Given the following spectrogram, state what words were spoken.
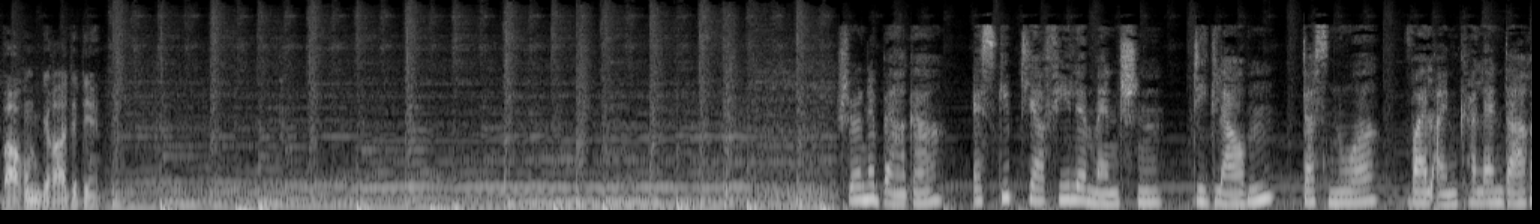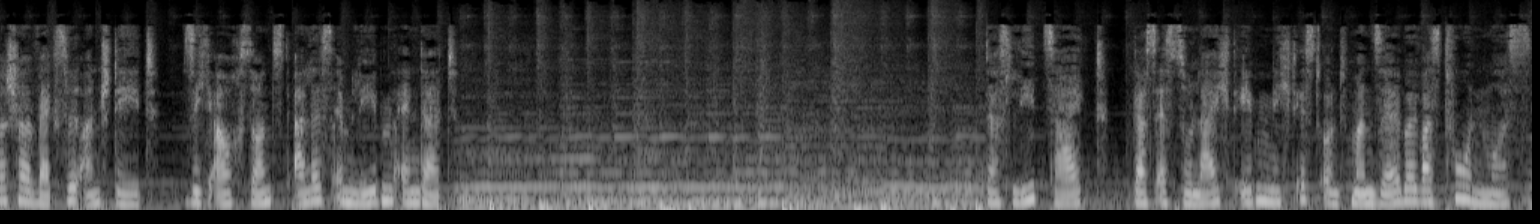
Warum gerade den? Schöneberger, es gibt ja viele Menschen, die glauben, dass nur, weil ein kalendarischer Wechsel ansteht, sich auch sonst alles im Leben ändert. Das Lied zeigt, dass es so leicht eben nicht ist und man selber was tun muss.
